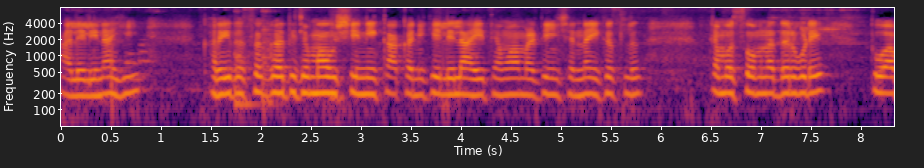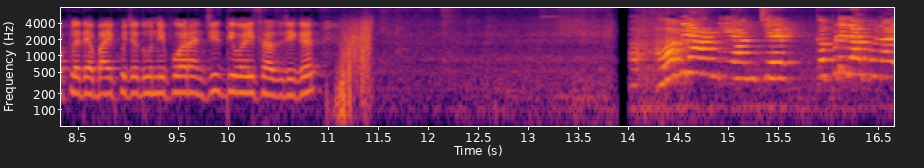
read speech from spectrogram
आलेली नाही. कारण इथं सगळं तिच्या मावशीनी काकानी केलेलं आहे त्यामुळे आम्हाला टेन्शन नाही कसलं. त्यामुळे सोमनाथ दरगुडे तू आपल्या त्या बायकोच्या दोन्ही पोरांचीच दिवाळी साजरी कर. आम्ही आम्ही आमचे कपडे दाखवणार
